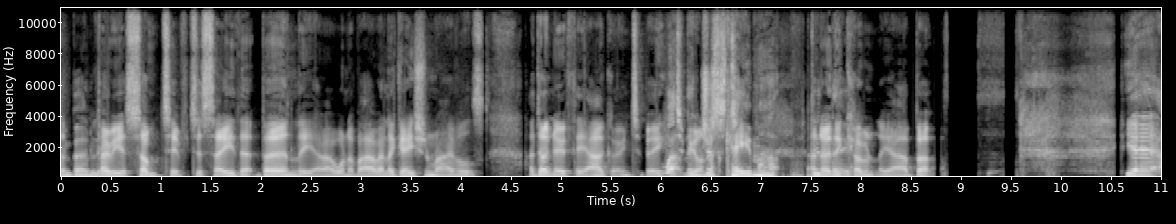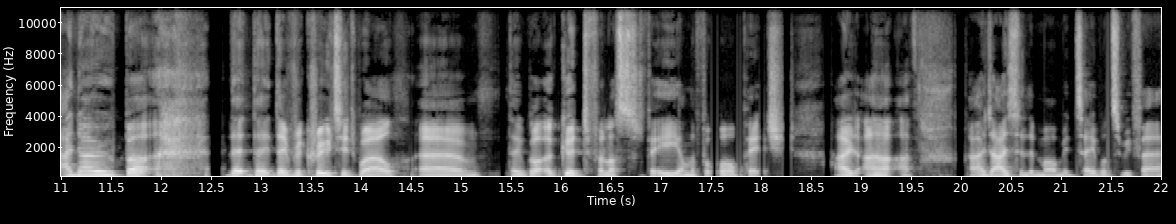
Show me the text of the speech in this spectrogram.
in Burnley. very assumptive to say that Burnley are one of our relegation rivals. I don't know if they are going to be. well, to be it honest, just came up. I know did they? currently are, but yeah, I know. But they, they they've recruited well. Um, they've got a good philosophy on the football pitch. I I I, I see them more mid-table. To be fair,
